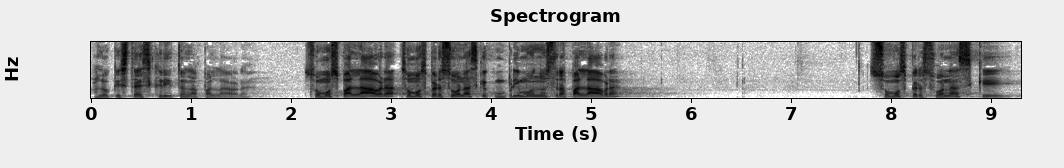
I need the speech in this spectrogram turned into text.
a lo que está escrito en la palabra. Somos palabra, somos personas que cumplimos nuestra palabra. Somos personas que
